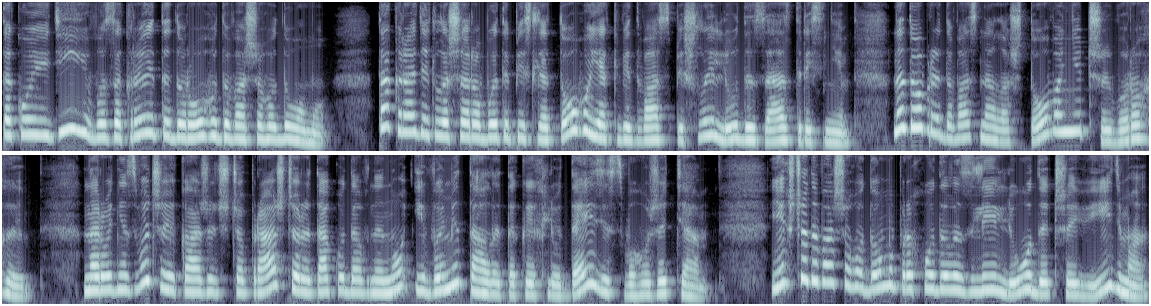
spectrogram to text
Такою дією ви закриєте дорогу до вашого дому. Так радять лише робити після того, як від вас пішли люди заздрісні, недобре до вас налаштовані чи вороги. Народні звичаї кажуть, що пращури так у давнину і вимітали таких людей зі свого життя. Якщо до вашого дому приходили злі люди чи відьма,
